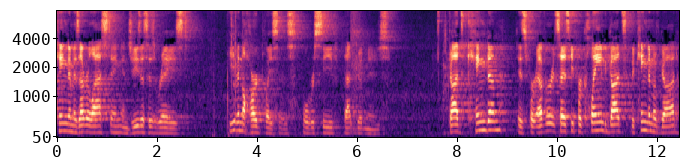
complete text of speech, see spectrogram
kingdom is everlasting and Jesus is raised, even the hard places will receive that good news. God's kingdom is forever. It says he proclaimed God's the kingdom of God.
